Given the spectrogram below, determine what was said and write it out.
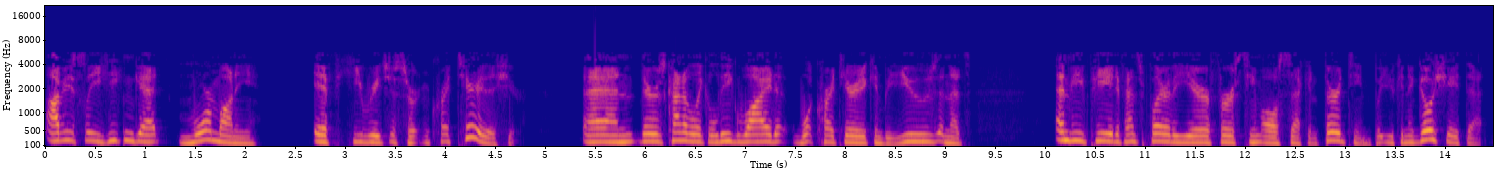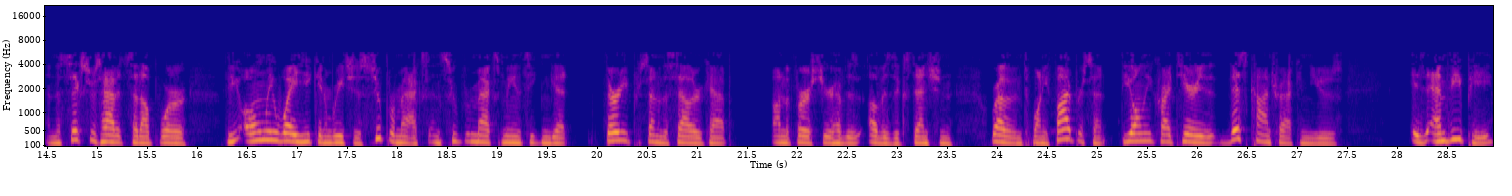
Obviously, he can get more money if he reaches certain criteria this year. And there's kind of like a league wide what criteria can be used, and that's MVP, Defensive Player of the Year, First Team, All Second, Third Team. But you can negotiate that. And the Sixers have it set up where the only way he can reach is Supermax, and Supermax means he can get 30% of the salary cap on the first year of his, of his extension rather than 25%. The only criteria that this contract can use is MVP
